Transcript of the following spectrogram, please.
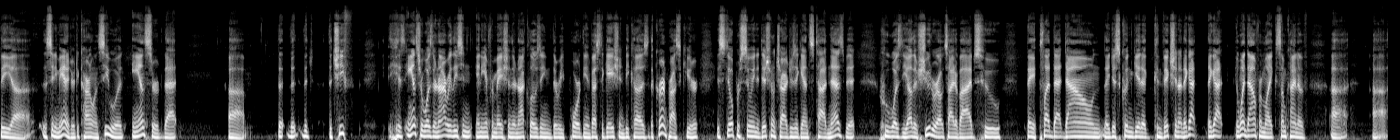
the uh, the city manager, De'Carlon Seewood, answered that the, the, the, the chief, his answer was they're not releasing any information. They're not closing the report, the investigation, because the current prosecutor is still pursuing additional charges against Todd Nesbitt, who was the other shooter outside of Vibes, who they pled that down. They just couldn't get a conviction. They got, they got, it went down from like some kind of, uh, uh,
